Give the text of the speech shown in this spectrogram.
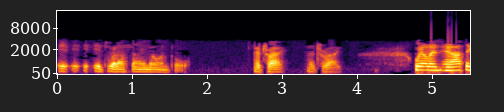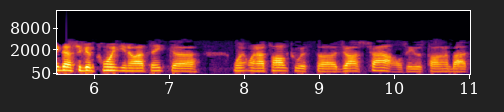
it, it, it's what I signed on for. That's right. That's right. Well, and, and I think that's a good point. You know, I think, uh, when, when I talked with, uh, Josh Childs, he was talking about,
